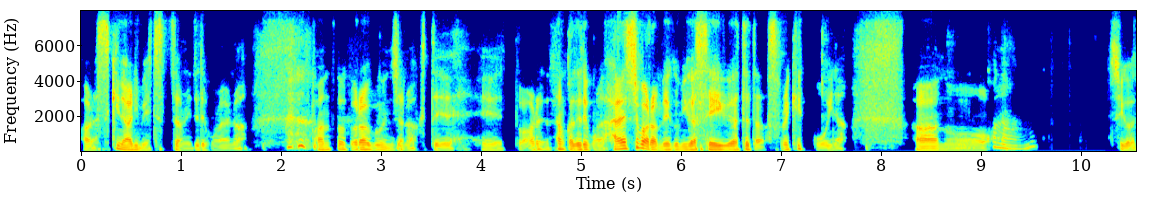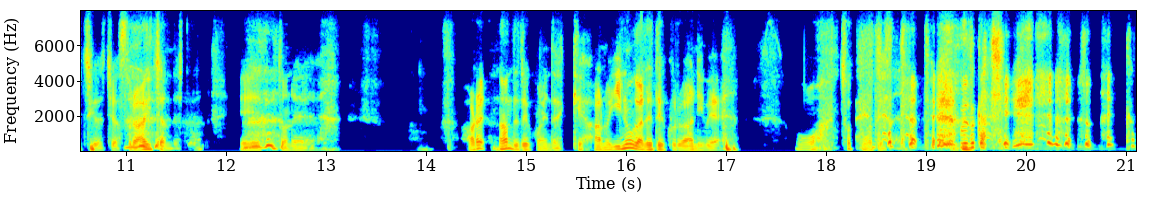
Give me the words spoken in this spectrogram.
あれ、好きなアニメって言ってたのに出てこないな。パンタドラグーンじゃなくて、えー、っと、あれ、なんか出てこない。林原めぐみが声優やってた。それ結構多いな。あの、コナン？違う違う違う。それ愛ちゃんでしょ？えっとね、あれ？なんで出てこないんだっけ？あの、犬が出てくるアニメ。おちょっと待って、ね、難しい。なんか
